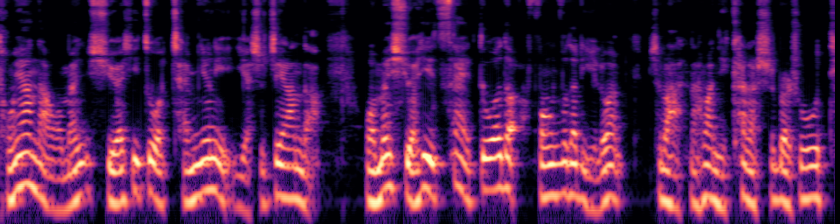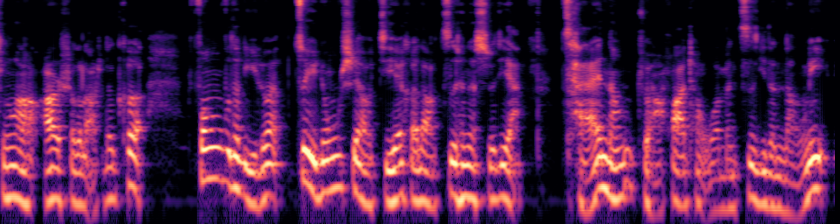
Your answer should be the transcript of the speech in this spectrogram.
同样的，我们学习做产品经理也是这样的。我们学习再多的丰富的理论，是吧？哪怕你看了十本书，听了二十个老师的课，丰富的理论最终是要结合到自身的实践，才能转化成我们自己的能力。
